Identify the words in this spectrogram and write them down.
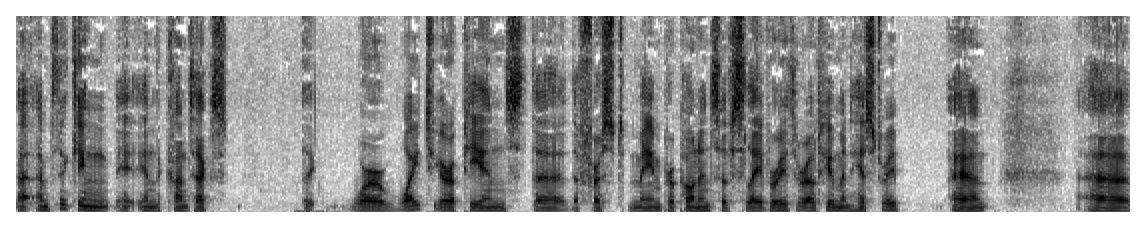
I'm thinking in the context, were white Europeans the the first main proponents of slavery throughout human history, and uh,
